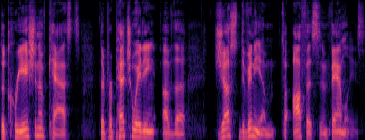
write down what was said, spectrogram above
the creation of castes, the perpetuating of the jus divinum to office and families.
